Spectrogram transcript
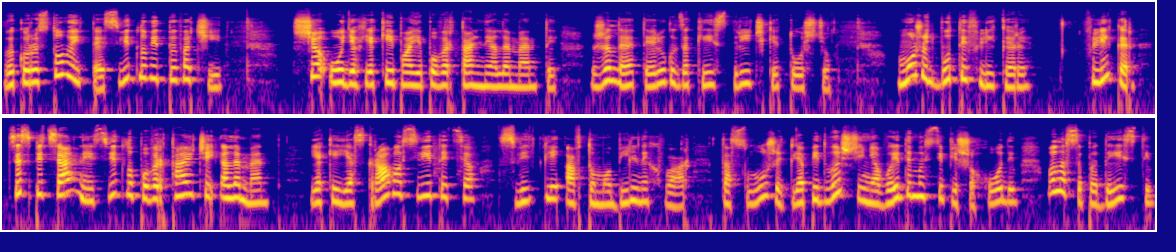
використовуйте світловідбивачі. Ще одяг, який має повертальні елементи, жилети, рюкзаки, стрічки тощо. Можуть бути флікери. Флікер це спеціальний світлоповертаючий елемент, який яскраво світиться в світлі автомобільних фар та служить для підвищення видимості пішоходів, велосипедистів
